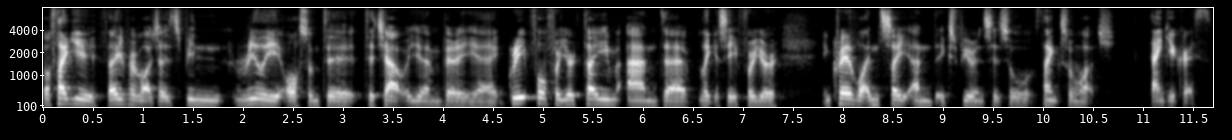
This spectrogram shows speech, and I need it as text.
Well, thank you, thank you very much. It's been really awesome to to chat with you. I'm very uh, grateful for your time and, uh, like I say, for your incredible insight and experiences. So, thanks so much. Thank you, Chris.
